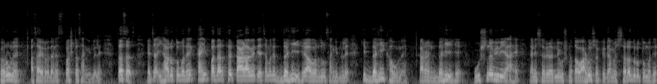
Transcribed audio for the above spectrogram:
करू नये असं आयुर्वेदाने स्पष्ट सांगितलेले आहे. तसंच याच्या ह्या ऋतूमध्ये काही पदार्थ टाळावेत याच्यामध्ये दही हे आवर्जून सांगितलेले की दही खाऊ नये. कारण दही हे उष्णवीर्य आहे. त्याने शरीरातली उष्णता वाढू शकते त्यामुळे शरद ऋतूमध्ये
